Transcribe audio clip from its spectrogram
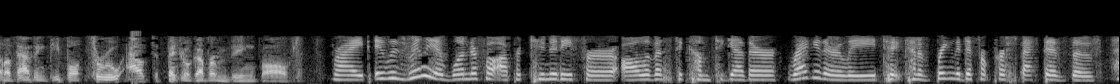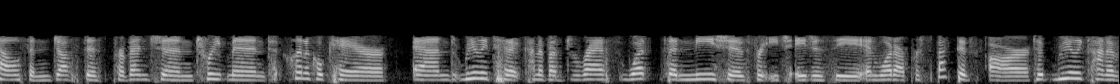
of having people throughout the federal government being involved. Right. It was really a wonderful opportunity for all of us to come together regularly to kind of bring the different perspectives of health and justice, prevention, treatment, clinical care, and really to kind of address what the niche is for each agency and what our perspectives are to really kind of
